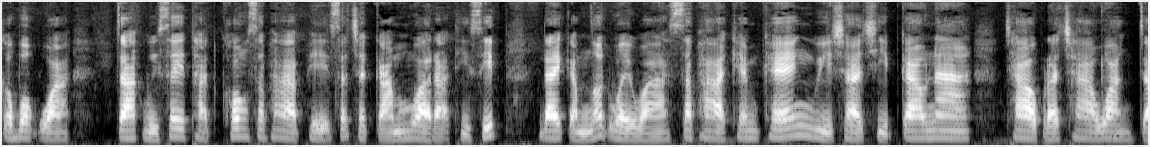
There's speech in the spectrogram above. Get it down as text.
ก็บอกว่า จากวิสัยทัศน์ของสภาเพสัชกรรมวาระที่สิบได้กำหนดไว้ว่าสภาแข้มแข็งวิชาชีพก้าวหน้า ชาวประชาวางใจ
